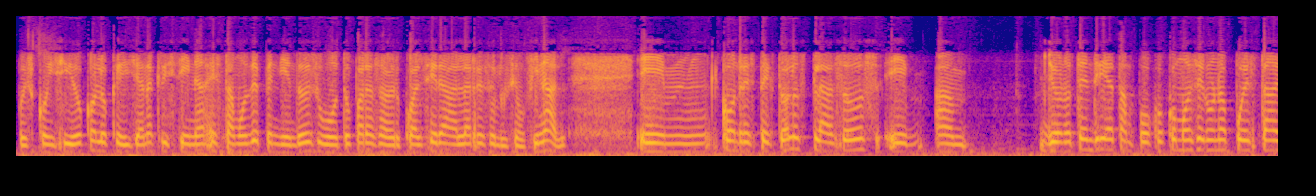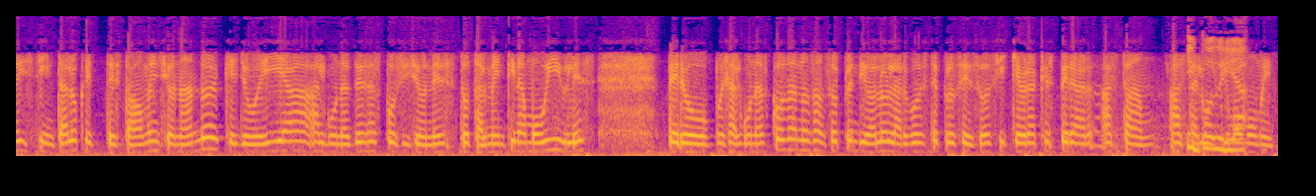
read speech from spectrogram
pues coincido con lo que dice Ana Cristina, estamos dependiendo de su voto para saber cuál será la resolución final. Em, con respecto a los plazos, eh, yo no tendría tampoco cómo hacer una apuesta distinta a lo que te estaba mencionando, de que yo veía algunas de esas posiciones totalmente inamovibles, pero pues algunas cosas nos han sorprendido a lo largo de este proceso, así que habrá que esperar hasta, hasta el último momento.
